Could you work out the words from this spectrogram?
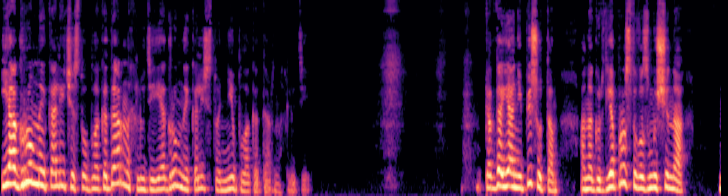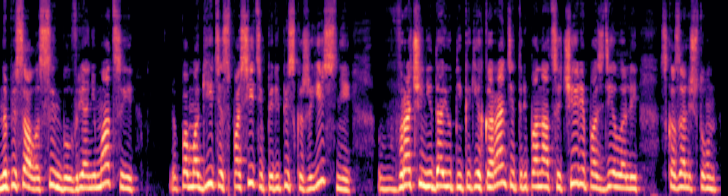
и огромное количество благодарных людей, и огромное количество неблагодарных людей. Когда я не пишут там, она говорит, я просто возмущена. Написала, сын был в реанимации, помогите, спасите, переписка же есть с ней. Врачи не дают никаких гарантий, трепанация черепа сделали, сказали, что он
